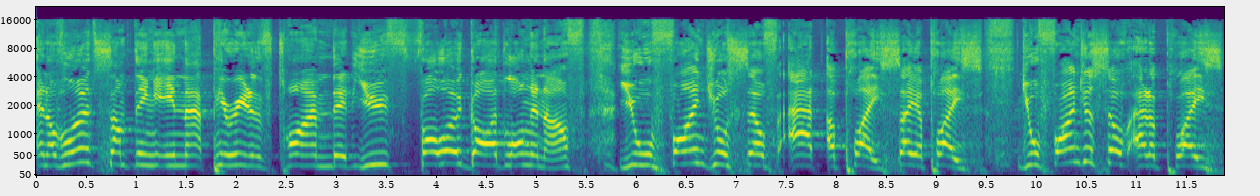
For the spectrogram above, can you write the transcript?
and I've learned something in that period of time that you follow God long enough, you will find yourself at a place, say a place, you'll find yourself at a place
